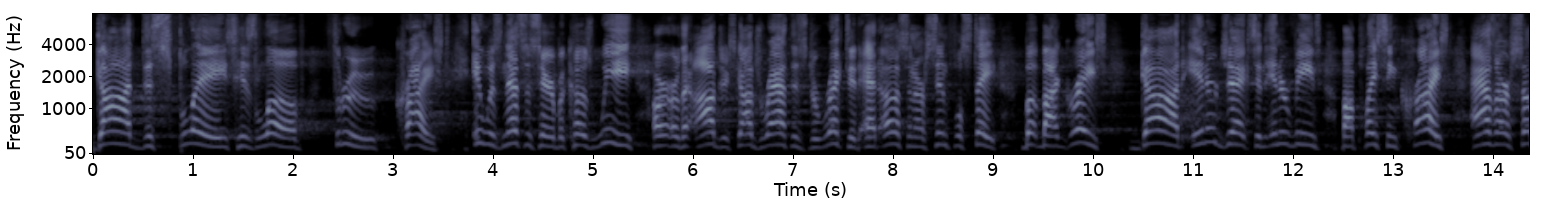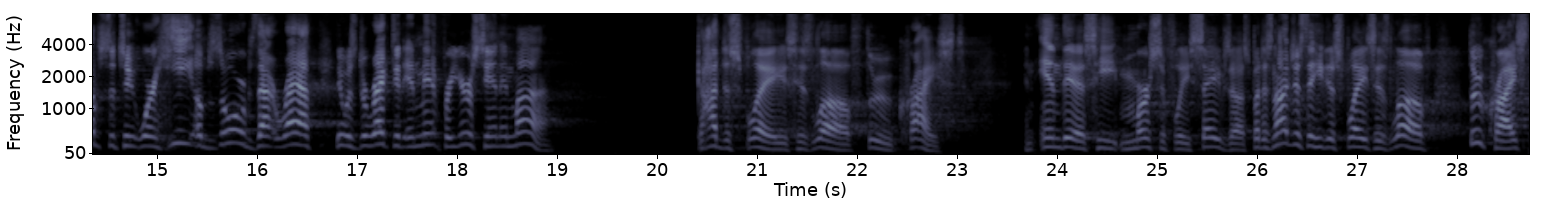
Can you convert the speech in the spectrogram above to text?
God displays his love through Christ. It was necessary because we are, are, the objects. God's wrath is directed at us in our sinful state. But by grace, God interjects and intervenes by placing Christ as our substitute, where he absorbs that wrath that was directed and meant for your sin and mine. God displays his love through Christ. And in this, he mercifully saves us. But it's not just that he displays his love through Christ,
